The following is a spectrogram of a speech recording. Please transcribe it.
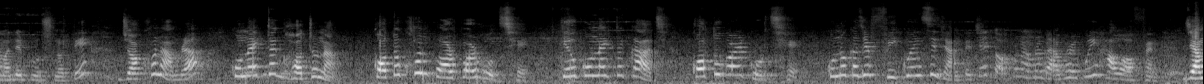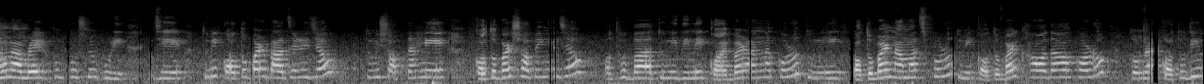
আমাদের প্রশ্নতে? যখন আমরা কোনো একটা ঘটনা কতক্ষণ পর পর হচ্ছে, কেউ কোনো একটা কাজ কতবার করছে, কোনো কাজের ফ্রিকোয়েন্সি জানতে চাই, তখন আমরা ব্যবহার করি হাউ অফেন যেমন আমরা এরকম প্রশ্ন করি যে, তুমি কতবার বাজারে যাও? তুমি সপ্তাহে কতবার শপিংয়ে যাও? অথবা তুমি দিনে কয়বার রান্না করো? তুমি কতবার নামাজ পড়ো? তুমি কতবার খাওয়া দাওয়া করো? তোমরা কতদিন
